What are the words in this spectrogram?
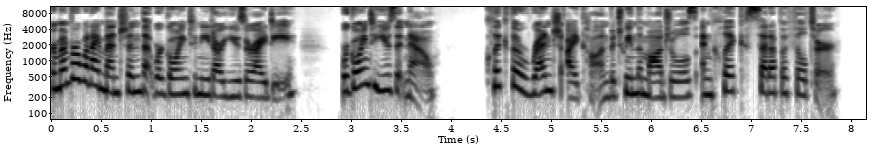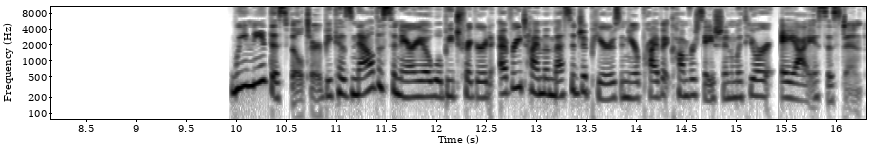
Remember when I mentioned that we're going to need our user ID? We're going to use it now. Click the wrench icon between the modules and click Set up a filter. We need this filter because now the scenario will be triggered every time a message appears in your private conversation with your AI assistant.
